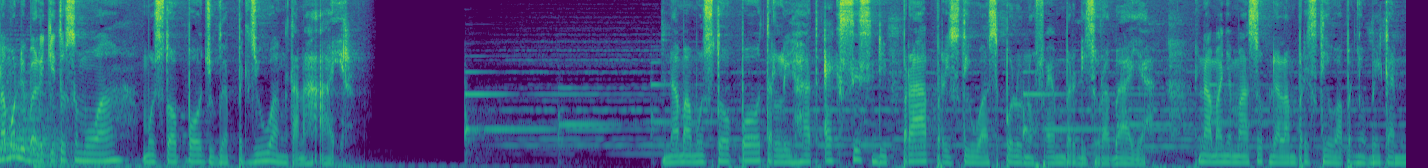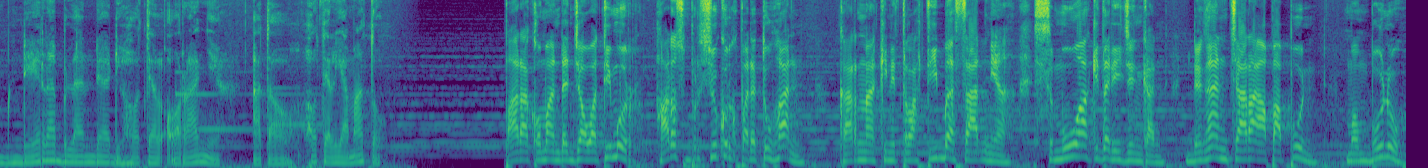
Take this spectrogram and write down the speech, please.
Namun di balik itu semua, Mustopo juga pejuang tanah air. Nama Mustopo terlihat eksis di pra peristiwa 10 November di Surabaya. Namanya masuk dalam peristiwa penyobekan bendera Belanda di Hotel Oranye atau Hotel Yamato. Para komandan Jawa Timur harus bersyukur kepada Tuhan karena kini telah tiba saatnya semua kita diizinkan dengan cara apa pun membunuh,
